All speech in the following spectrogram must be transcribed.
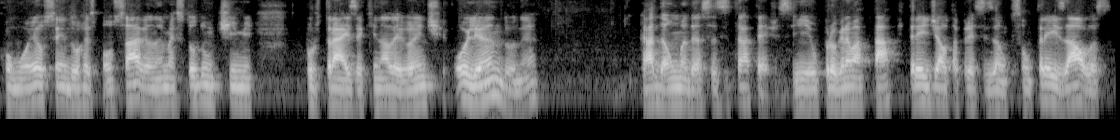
como eu sendo o responsável, né, mas todo um time por trás aqui na Levante, olhando né, cada uma dessas estratégias. E o programa TAP Trade de Alta Precisão, que são três aulas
